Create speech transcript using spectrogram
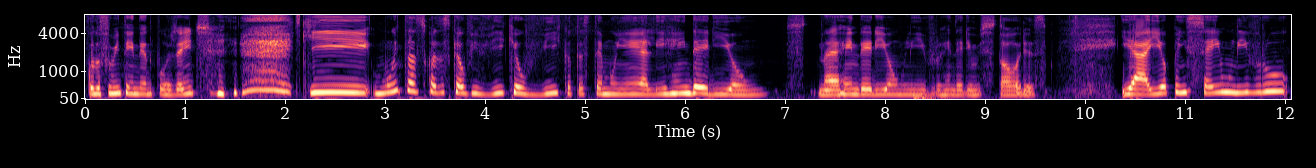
quando eu fui me entendendo por gente, que muitas coisas que eu vivi, que eu vi, que eu testemunhei ali, renderiam né, renderiam um livro, renderiam histórias. E aí eu pensei um livro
